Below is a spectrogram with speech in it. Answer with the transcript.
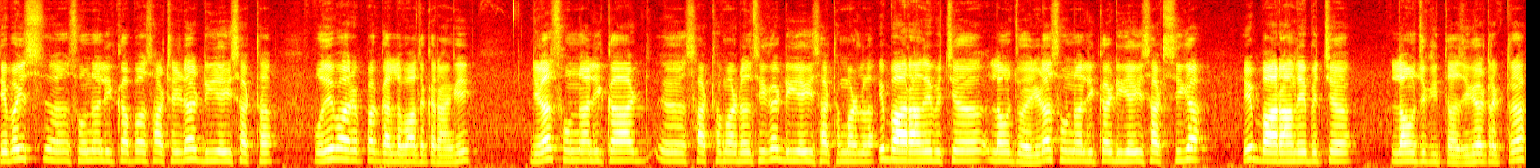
ਤੇ ਬਾਈ ਸ- ਸੋਨਾਲੀਕਾ ਆਪਾਂ 60 ਜਿਹੜਾ DI 60 ਉਹਦੇ ਬਾਰੇ ਆਪਾਂ ਗੱਲਬਾਤ ਕਰਾਂਗੇ। ਜਿਹੜਾ ਸੋਨਾਲੀਕਾ ਅ, 60 ਮਾਡਲ ਸੀਗਾ DI 60 ਮਾਡਲ ਇਹ 12 ਦੇ ਵਿੱਚ ਲਾਂਚ ਹੋਇਆ। ਜਿਹੜਾ ਸੋਨਾਲੀਕਾ DI 60 ਸੀਗਾ ਇਹ 12 ਦੇ ਵਿੱਚ ਲਾਂਚ ਕੀਤਾ ਸੀਗਾ ਟਰੈਕਟਰ।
